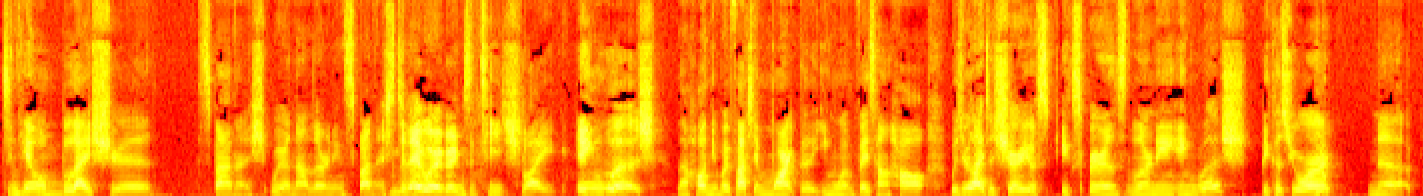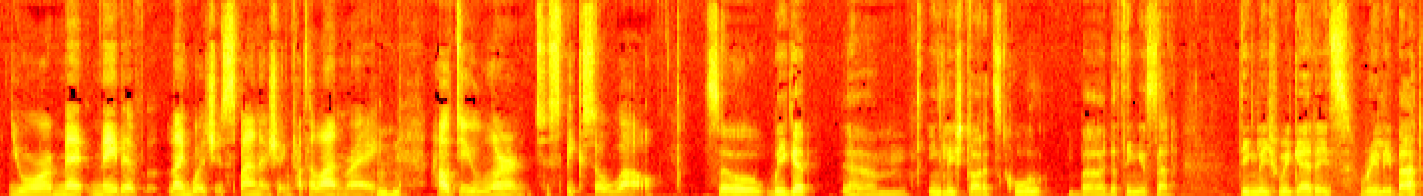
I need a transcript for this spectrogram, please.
今天我们不来学 Spanish. We are not learning Spanish today. We are going to teach like English. 然后你会发现 Marc 的英文非常好。Would you like to share your experience learning English? Because your yep. your native language is Spanish and Catalan, right? Mm -hmm. How do you learn to speak so well? So we get um, English taught at school, but the thing is that the English we get is really bad,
